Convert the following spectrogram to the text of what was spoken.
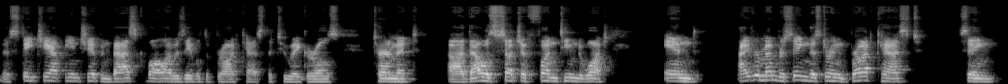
the state championship in basketball, I was able to broadcast the 2A girls tournament. Uh, that was such a fun team to watch. And I remember saying this during the broadcast, saying,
